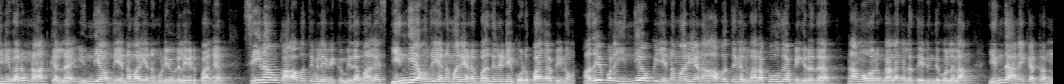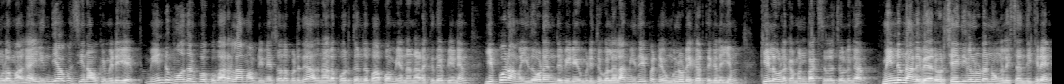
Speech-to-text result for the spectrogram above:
இனி வரும் நாட்களில் இந்தியா வந்து என்ன மாதிரியான முடிவுகளை எடுப்பாங்க? சீனா சீனாவுக்கு ஆபத்து விளைவிக்கும் விதமாக இந்தியா வந்து என்ன மாதிரியான பதிலடி கொடுப்பாங்க அப்படின்னும் அதே போல இந்தியாவுக்கு என்ன மாதிரியான ஆபத்துகள் வரப்போகுது அப்படிங்கிறத நாம வரும் காலங்களில் தெரிந்து கொள்ளலாம். இந்த அணை கட்டுற மூலமாக இந்தியாவுக்கும் சீனாவுக்கும் இடையே மீண்டும் மோதல் போக்கு வரலாம் அப்படின்னே சொல்லப்படுது. அதனால பொறுத்திருந்து பார்ப்போம் என்ன நடக்குது அப்படின்னு. இப்போ நாம இதோட இந்த வீடியோ முடித்துக் கொள்ளலாம். இதை பற்றி உங்களுடைய கருத்துக்களையும் கீழே உள்ள கமெண்ட் பாக்ஸில் சொல்லுங்க. மீண்டும் நாளை வேறொரு செய்திகளுடன் உங்களை சந்திக்கிறேன்.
